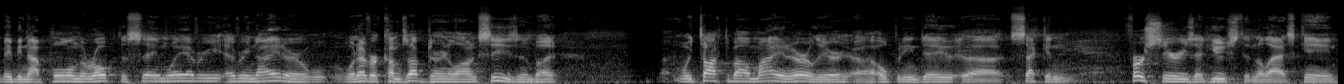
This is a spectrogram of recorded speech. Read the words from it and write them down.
maybe not pulling the rope the same way every every night or whatever comes up during a long season. But we talked about mine earlier, uh, opening day, uh, second, first series at Houston, the last game,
